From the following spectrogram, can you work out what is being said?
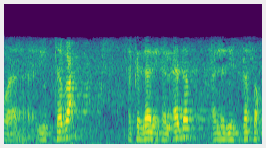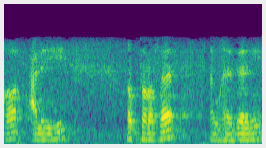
ويتبع فكذلك الأدب الذي اتفق عليه الطرفان أو هذان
